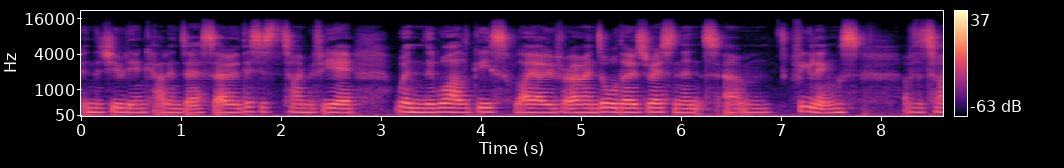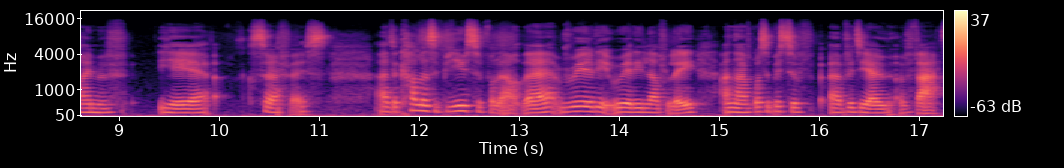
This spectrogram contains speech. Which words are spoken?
in the Julian calendar, so this is the time of year when the wild geese fly over and all those resonant um, feelings of the time of year surface. Uh, the colours are beautiful out there, really, really lovely. And I've got a bit of a video of that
